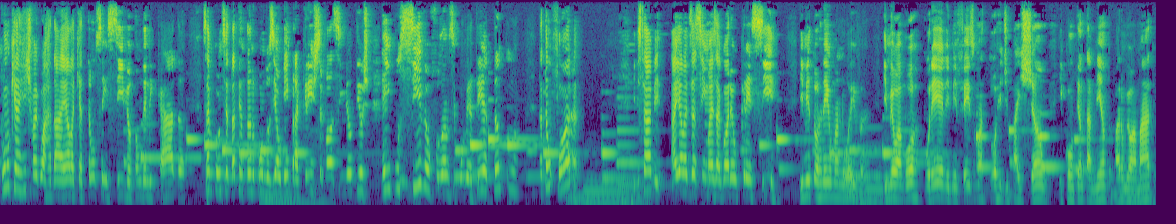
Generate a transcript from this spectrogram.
Como que a gente vai guardar ela que é tão sensível, tão delicada? Sabe quando você está tentando conduzir alguém para Cristo, você fala assim: meu Deus, é impossível fulano se converter, tanto tá tão fora. E sabe, aí ela diz assim: mas agora eu cresci e me tornei uma noiva, e meu amor por ele me fez uma torre de paixão e contentamento para o meu amado.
